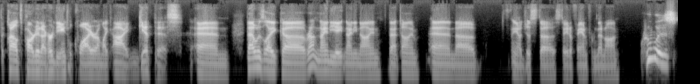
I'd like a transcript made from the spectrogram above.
the clouds parted. I heard the angel choir. I'm like, I get this. And that was like uh, around 98, 99 that time. And, uh, you know, just uh, stayed a fan from then on. who was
